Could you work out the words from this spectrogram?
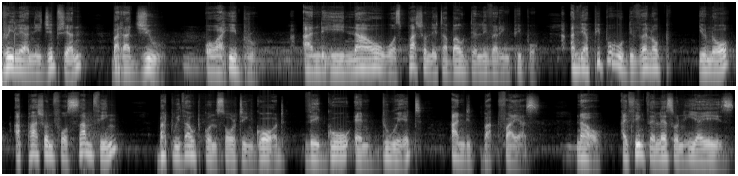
really an Egyptian, but a Jew or a Hebrew. And he now was passionate about delivering people. And there are people who develop, you know, a passion for something, but without consulting God, they go and do it and it backfires. Now, I think the lesson here is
